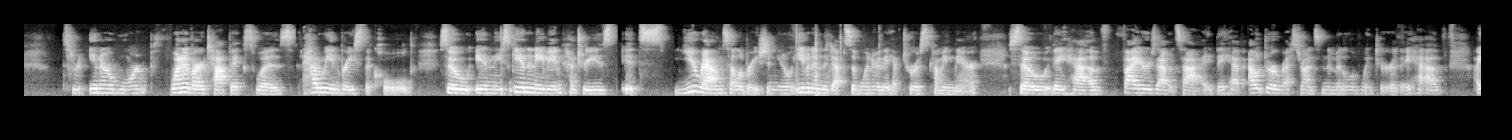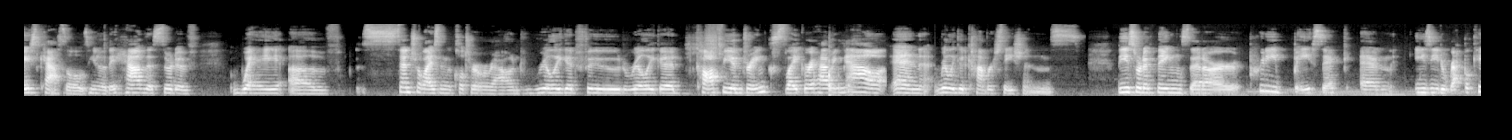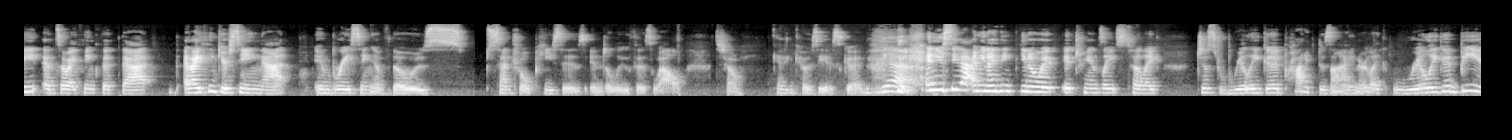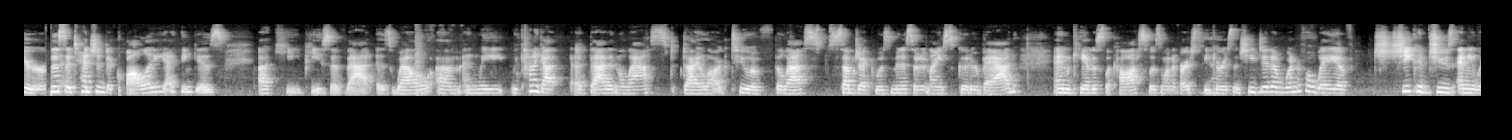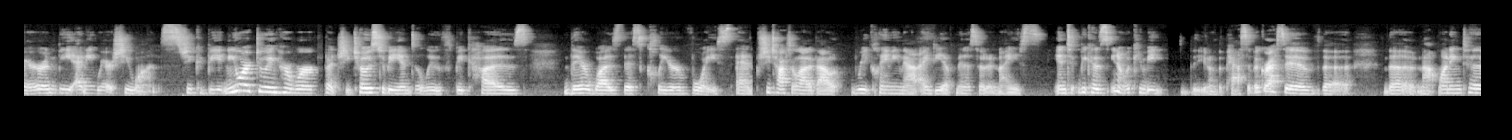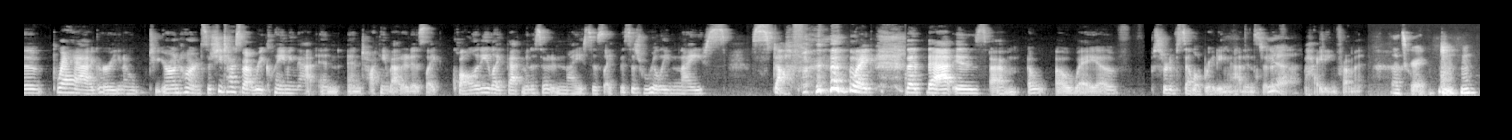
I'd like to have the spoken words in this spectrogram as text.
sort of inner warmth. One of our topics was how do we embrace the cold? So in the Scandinavian countries, it's year-round celebration, you know, even in the depths of winter they have tourists coming there. So they have fires outside. They have outdoor restaurants in the middle of winter. They have ice castles. You know, they have this sort of way of centralizing the culture around really good food, really good coffee and drinks like we're having now, and really good conversations. These sort of things that are pretty basic and easy to replicate. And so I think that that, and I think you're seeing that embracing of those central pieces in Duluth as well. So getting cozy is good. Yeah. and you see that, I mean, I think, you know, it, it translates to like, just really good product design or like really good beer. This attention to quality, I think, is a key piece of that as well. Um, and we, we kind of got at that in the last dialogue too of the last subject was Minnesota nice, good or bad. And Candice Lacoste was one of our speakers, yeah. and she did a wonderful way of she could choose anywhere and be anywhere she wants. She could be in New York doing her work, but she chose to be in Duluth because there was this clear voice. And she talked a lot about reclaiming that idea of Minnesota nice into because you know it can be you know the passive aggressive the the not wanting to brag or you know to your own horn so she talks about reclaiming that and and talking about it as like quality like that minnesota nice is like this is really nice stuff like that that is um, a, a way of sort of celebrating that instead yeah. of hiding from it that's great mm-hmm.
